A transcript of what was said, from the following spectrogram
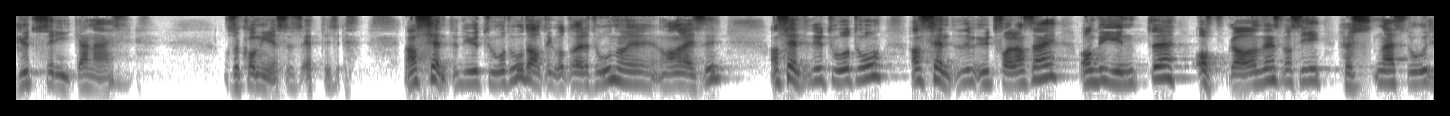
'Guds rike er nær'. Og så kom Jesus etter. Han sendte de ut to og to. Det er alltid godt å være to når man reiser. Han sendte de ut to og to. Han sendte dem ut foran seg, og han begynte oppgaven deres med å si høsten er stor,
